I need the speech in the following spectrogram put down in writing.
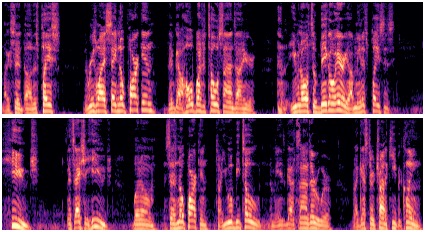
Like I said, uh, this place, the reason why they say no parking, they've got a whole bunch of tow signs out here. Even though it's a big old area. I mean, this place is huge. It's actually huge. But um, it says no parking. So you will be towed. I mean, it's got signs everywhere. But I guess they're trying to keep it clean.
